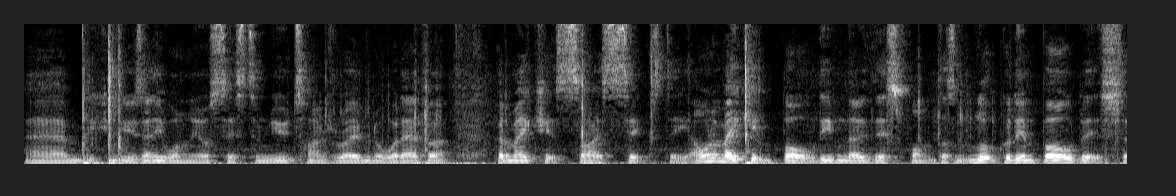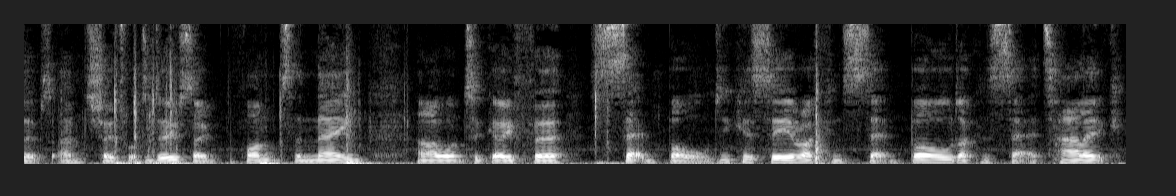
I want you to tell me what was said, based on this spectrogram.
Um, you can use any one on your system, New Times Roman or whatever. I'm going to make it size 60. I want to make it bold, even though this font doesn't look good in bold, but it shows, um, shows what to do. So fonts, the name, and I want to go for set bold. You can see here I can set bold, I can set italic,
